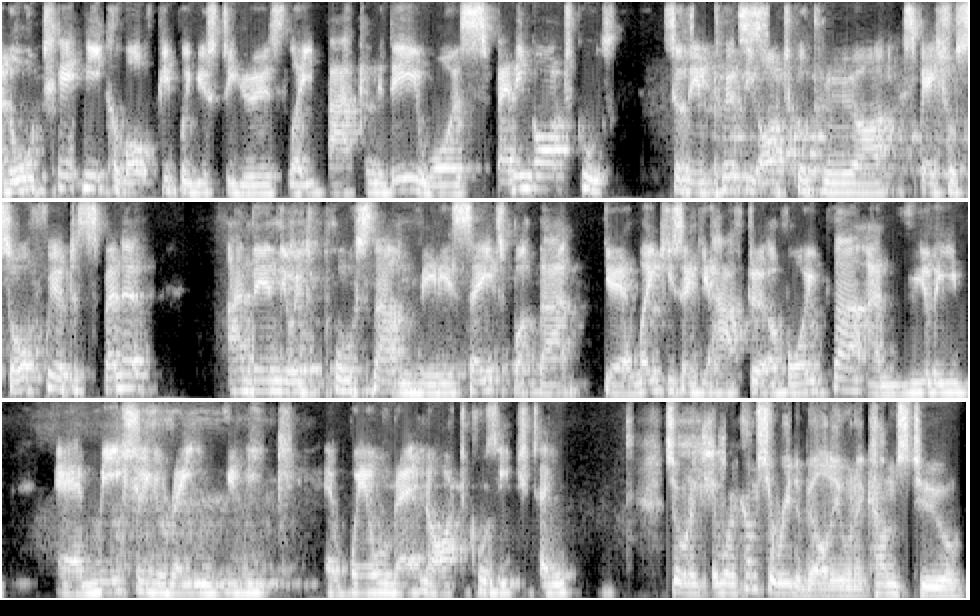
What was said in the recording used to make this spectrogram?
an old technique a lot of people used to use, like back in the day, was spinning articles. So they put the article through a special software to spin it, and then they would post that on various sites. But that, yeah, like you said, you have to avoid that and really uh, make sure you're writing unique, uh, well-written articles each time. So when it, when it comes to readability, when it comes to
